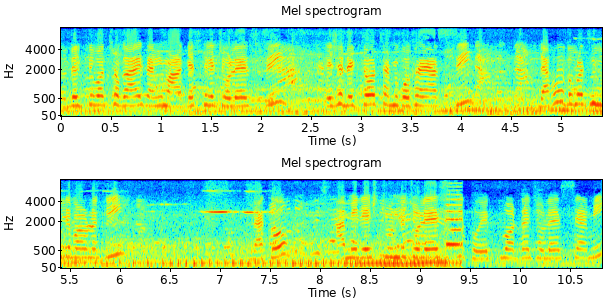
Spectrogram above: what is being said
তো দেখতে পাচ্ছ গাইজ আমি মার্কেট থেকে চলে এসেছি। এসে দেখতে পাচ্ছ আমি কোথায় আসছি। দেখো তোমরা চিনতে পারো নাকি? দেখো। আমি রেস্টুরেন্টে চলে এসেছি একটু অর্ডারে চলে এসেছি আমি।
